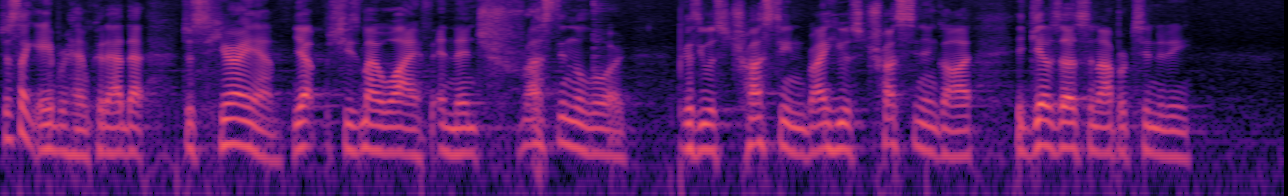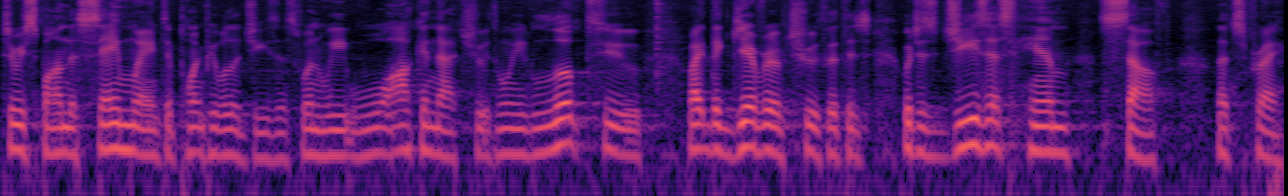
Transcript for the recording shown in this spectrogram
just like Abraham could have had that, just here I am. Yep, she's my wife. And then trusting the Lord because he was trusting, right? He was trusting in God. It gives us an opportunity to respond the same way and to point people to Jesus when we walk in that truth, when we look to, right, the giver of truth, which is, which is Jesus himself. Let's pray.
